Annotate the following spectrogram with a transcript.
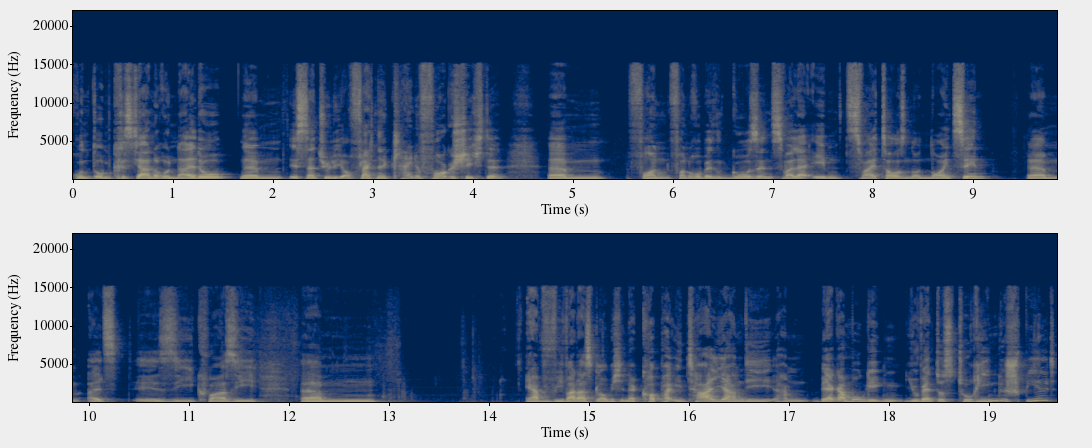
rund um Cristiano Ronaldo ähm, ist natürlich auch vielleicht eine kleine Vorgeschichte ähm, von, von Robin Gosens, weil er eben 2019, ähm, als äh, sie quasi ähm, ja, wie war das, glaube ich? In der Coppa Italia haben die haben Bergamo gegen Juventus Turin gespielt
